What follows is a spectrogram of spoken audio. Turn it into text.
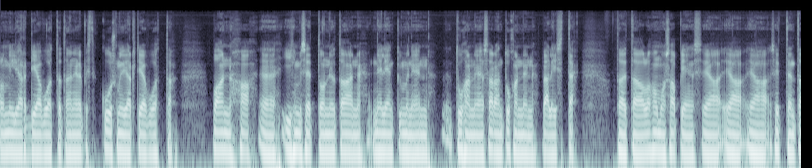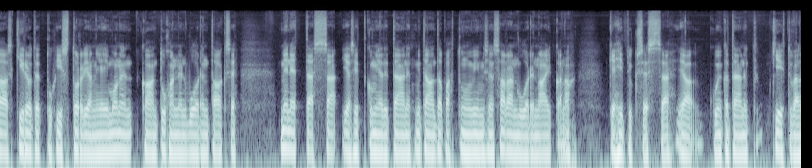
4,5 miljardia vuotta tai 4,6 miljardia vuotta – vanha. Ihmiset on jotain 40 000 ja 100 000 välistä. Taitaa olla homo sapiens ja, ja, ja sitten taas kirjoitettu historia, niin ei monenkaan tuhannen vuoden taakse mene tässä. Ja sitten kun mietitään, että mitä on tapahtunut viimeisen sadan vuoden aikana kehityksessä ja kuinka tämä nyt kiihtyvällä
